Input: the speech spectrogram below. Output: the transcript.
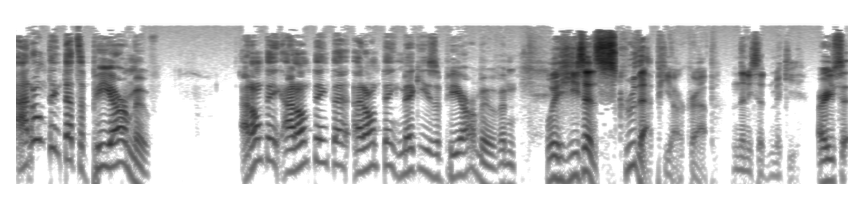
I don't think that's a PR move. I don't think I don't think that I don't think Mickey's a PR move. And well, he said screw that PR crap, and then he said Mickey. are you saying?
